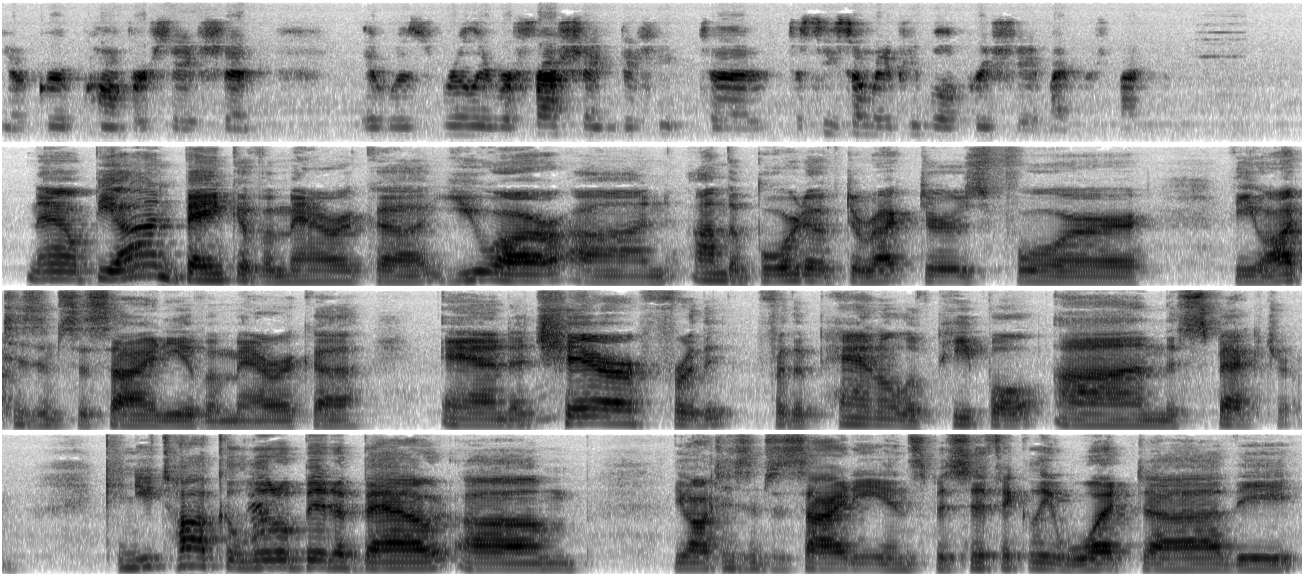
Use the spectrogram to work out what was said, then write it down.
you know group conversation it was really refreshing to to to see so many people appreciate my perspective now beyond bank of america you are on on the board of directors for the autism society of america and a chair for the for the panel of people on the spectrum can you talk a little bit about um, the Autism Society and specifically what uh, the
